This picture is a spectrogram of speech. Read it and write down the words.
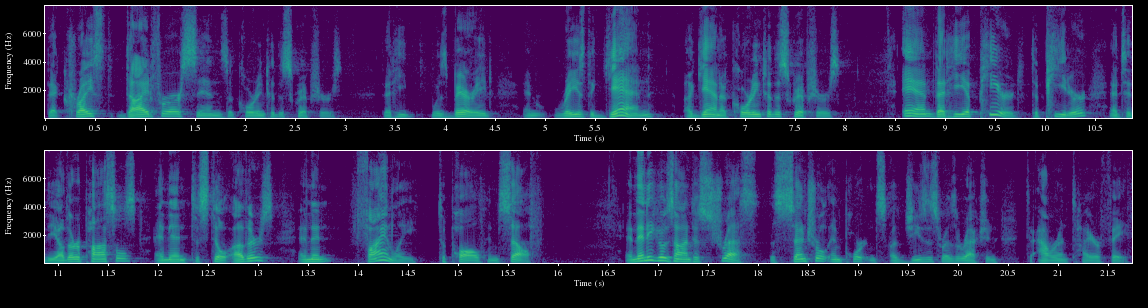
that Christ died for our sins according to the scriptures, that he was buried and raised again, again according to the scriptures, and that he appeared to Peter and to the other apostles, and then to still others, and then finally to Paul himself. And then he goes on to stress the central importance of Jesus' resurrection to our entire faith.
